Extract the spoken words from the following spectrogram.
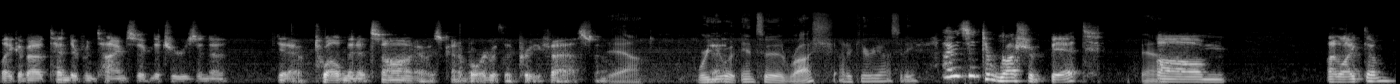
like about ten different time signatures in a you know 12 minute song, I was kind of bored with it pretty fast. So. Yeah. Were you into Rush? Out of curiosity. I was into Rush a bit. Yeah. Um, I liked them.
